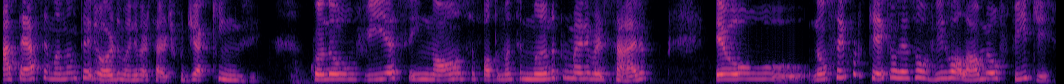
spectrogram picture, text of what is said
até a semana anterior do meu aniversário, tipo dia 15. Quando eu vi assim, nossa, falta uma semana pro meu aniversário. eu não sei por que, que eu resolvi rolar o meu feed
